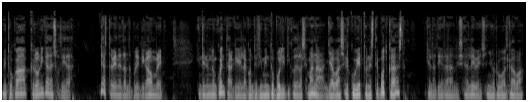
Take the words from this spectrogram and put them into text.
me toca Crónica de Sociedad. Ya está bien de tanta política, hombre. Y teniendo en cuenta que el acontecimiento político de la semana ya va a ser cubierto en este podcast, que la tierra le sea leve, señor Rubalcaba,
